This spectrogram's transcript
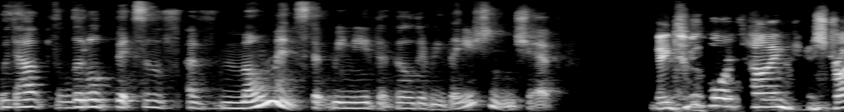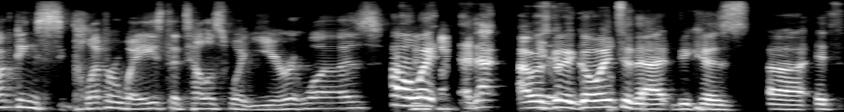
without the little bits of, of moments that we need that build a relationship. They took more time constructing clever ways to tell us what year it was. Oh wait, that I was going to go into that because uh, it's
